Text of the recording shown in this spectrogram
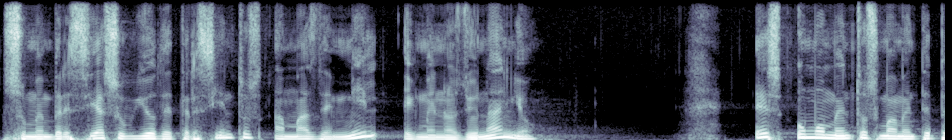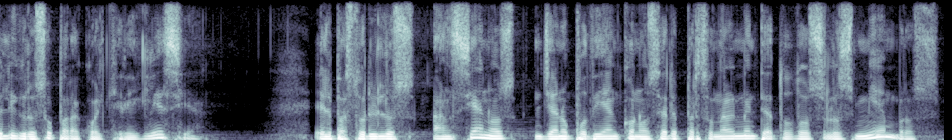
su membresía subió de 300 a más de 1000 en menos de un año. Es un momento sumamente peligroso para cualquier iglesia. El pastor y los ancianos ya no podían conocer personalmente a todos los miembros.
